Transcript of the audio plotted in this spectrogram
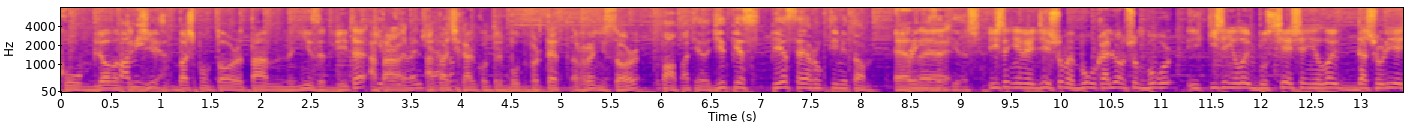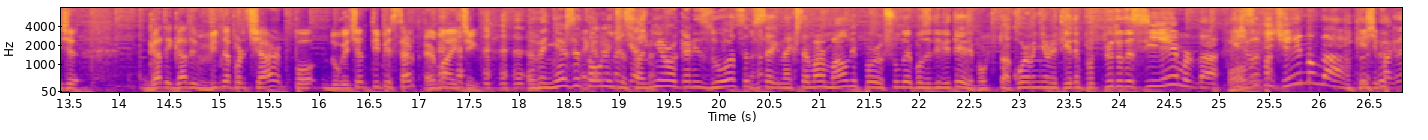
ku u mblodhën të gjithë bashkëpunëtorët tanë në 20 vite, ata ata që kanë kontribut vërtet rrënjësor. Po, patjetër, gjithë pjesë pjesë e rrugëtimit tonë prej 20 vitesh. Ishte një energji shumë e bukur, kaluam shumë bukur, kishte një lloj buzëqeshje, një lloj dashurie që gati gati vinte për të qarë, po duke qenë tip i sertë e mbajta çik. Dhe njerëzit thonin që sa mirë e organizuat sepse na kishte marr malli për kështu lloj pozitiviteti, për t'u takuar me njëri tjetrin për të pyetur se si je mër daj. Po, kishte pak qenë më dha. Kishte pak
